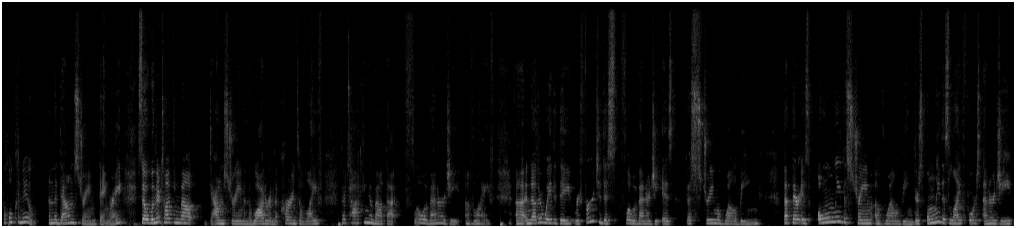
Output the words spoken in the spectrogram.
the whole canoe and the downstream thing, right? So when they're talking about downstream and the water and the current of life, they're talking about that flow of energy of life. Uh, another way that they refer to this flow of energy is the stream of well being, that there is only the stream of well being. There's only this life force energy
